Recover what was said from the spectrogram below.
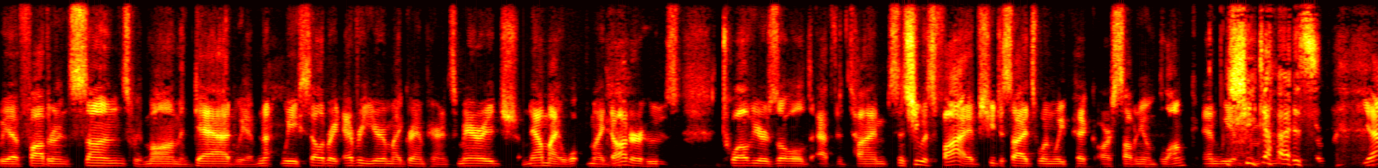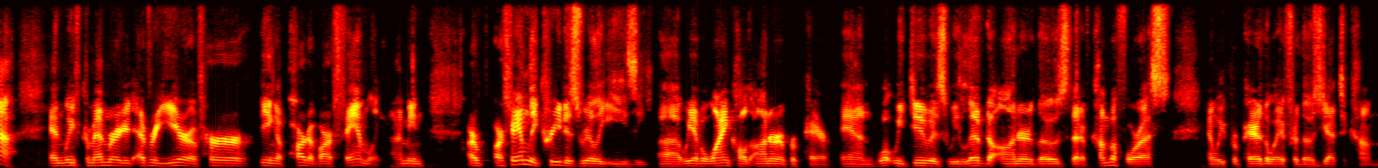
We have father and sons. We have mom and dad. We have not, we celebrate every year my grandparents' marriage. Now my my daughter, who's 12 years old at the time, since she was five, she decides when we pick our Sauvignon Blanc, and we She does. yeah, and we've commemorated every year of her being a part of our family. I mean, our, our family creed is really easy. Uh, we have a wine called Honor and Prepare. And what we do is we live to honor those that have come before us and we prepare the way for those yet to come.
